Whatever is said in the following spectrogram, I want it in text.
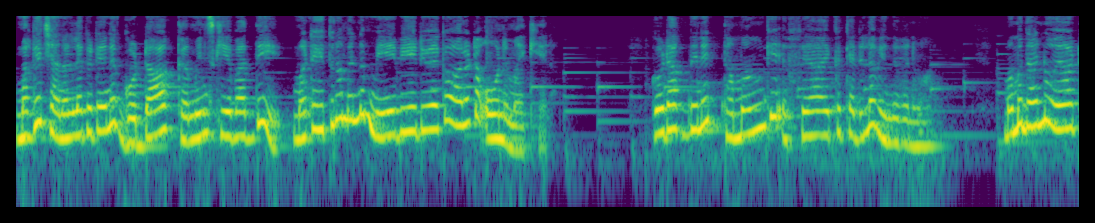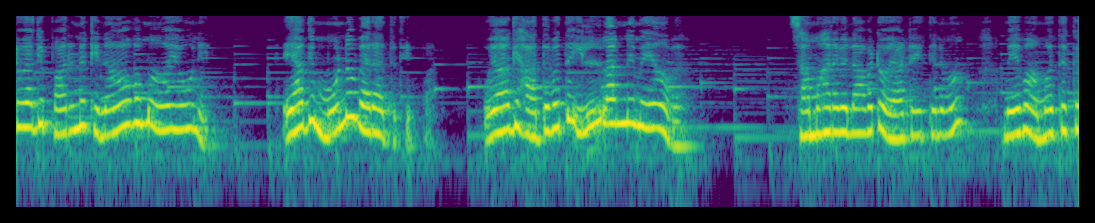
මගේ චැනල් එකට එන ගොඩාක් කමෙන්ස් කියවද්දී මට හිතුන මෙන්න මේ වීඩියෝ එක ඔයාලට ඕනමයි කියලා. ගොඩක් දෙනෙක් තමන්ගේ එෆයා එක කැඩිලා විඳවනවා. මම දන්න ඔයාට ඔයාගේ පරණ කෙනාවම ආයෝනේ. එයාගේ මොන වැරැද්ද තිබ්බත්. ඔයාගේ හදවත ඉල්ලන්නේ මෙයාව. සමහර වෙලාවට ඔයාට හිතෙනවා මේවා අමතක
